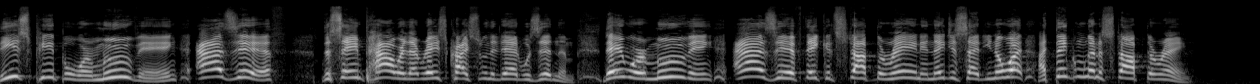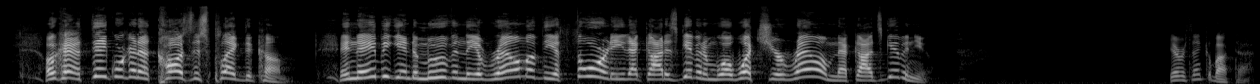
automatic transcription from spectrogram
These people were moving as if The same power that raised Christ from the dead was in them. They were moving as if they could stop the rain, and they just said, You know what? I think I'm going to stop the rain. Okay, I think we're going to cause this plague to come. And they begin to move in the realm of the authority that God has given them. Well, what's your realm that God's given you? You ever think about that?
